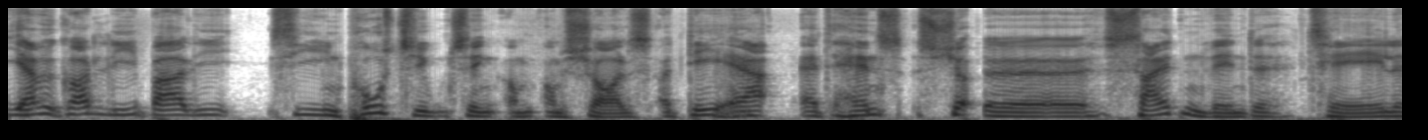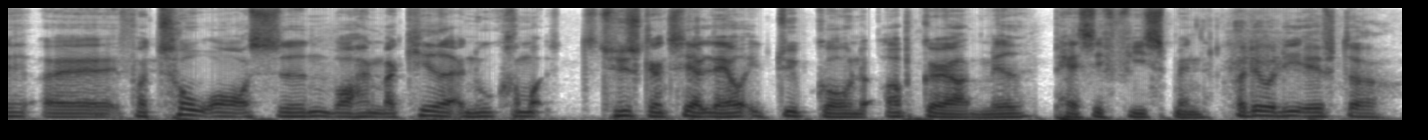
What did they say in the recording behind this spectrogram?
Jeg vil godt lige bare lige sige en positiv ting om, om Scholz, og det er, at hans øh, sejtenvendte tale øh, for to år siden, hvor han markerede, at nu kommer Tyskland til at lave et dybgående opgør med pacifismen. Og det var lige efter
